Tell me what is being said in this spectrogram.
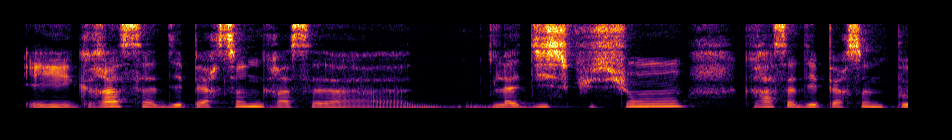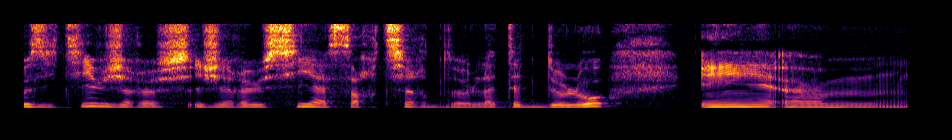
et, grâce à des personnes, grâce à de la discussion, grâce à des personnes positives, j'ai réussi, à sortir de la tête de l'eau. Et euh,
